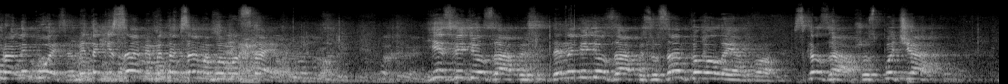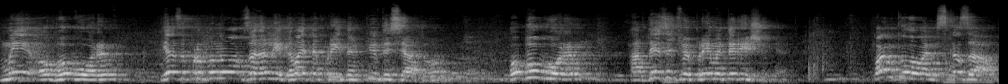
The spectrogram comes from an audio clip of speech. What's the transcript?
Юра, не бойся, ми такі самі, ми так само будемо відстоювати. Є відеозапис, де на відеозапису сам Коваленко сказав, що спочатку ми обговоримо. Я запропонував взагалі, давайте прийдемо в пів десятого, обговоримо, а в 10 ви приймете рішення. Пан Коваль сказав,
